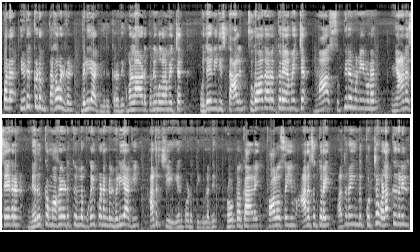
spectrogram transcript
பல திடுக்கிடும் தகவல்கள் வெளியாகி இருக்கிறது. தமிழ்நாடு துணை முதலமைச்சர் உதயநிதி ஸ்டாலின் சுகாதாரத்துறை அமைச்சர் மா. சுப்பிரமணியனுடன் ஞானசேகரன் நெருக்கமாக எடுத்துள்ள புகைப்படங்கள் வெளியாகி அதிர்ச்சியை ஏற்படுத்தியுள்ளது. புரோட்டோகாலை ஃபாலோ செய்யும் அரசு துறை பதினைந்து குற்ற வழக்குகளில்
